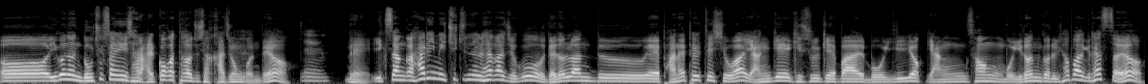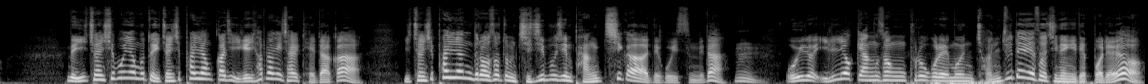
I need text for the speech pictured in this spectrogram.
어, 이거는 농축산인이 잘 알 것 같아가지고 제가 가져온 건데요. 네. 네, 익산과 하림이 추진을 해가지고 네덜란드의 바네펠트시와 양계 기술 개발, 뭐 인력 양성, 뭐 이런 거를 협약을 했어요. 근데 2015년부터 2018년까지 이게 협약이 잘 되다가 2018년 들어서 좀 지지부진 방치가 되고 있습니다. 음. 오히려 인력 양성 프로그램은 전주대에서 진행이 돼버려요.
